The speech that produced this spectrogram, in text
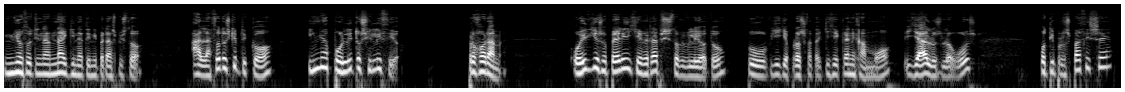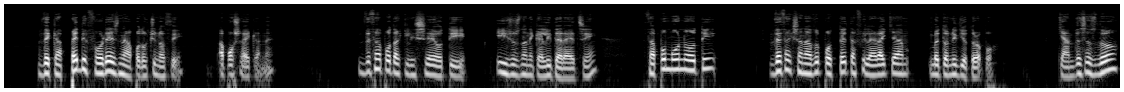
νιώθω την ανάγκη να την υπερασπιστώ. Αλλά αυτό το σκεπτικό είναι απολύτως ηλίθιο. Προχωράμε. Ο ίδιος ο Πέρι είχε γράψει στο βιβλίο του, που βγήκε πρόσφατα και είχε κάνει χαμό για άλλους λόγους, ότι προσπάθησε 15 φορές να αποτοξινωθεί από όσα έκανε. Δεν θα πω τα κλισέ ότι ίσως να είναι καλύτερα έτσι. Θα πω μόνο ότι δεν θα ξαναδώ ποτέ τα φιλαράκια με τον ίδιο τρόπο. Και αν δεν σας δω,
